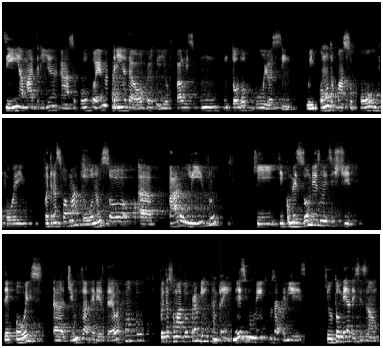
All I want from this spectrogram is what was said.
Sim, a madrinha, a Socorro é madrinha da obra e eu falo isso com, com todo orgulho, assim. O encontro com a Socorro foi, foi transformador, não só uh, para o livro, que, que começou mesmo a existir depois uh, de um dos ateliês dela, quanto foi transformador para mim também. Nesse momento dos ateliês, que eu tomei a decisão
